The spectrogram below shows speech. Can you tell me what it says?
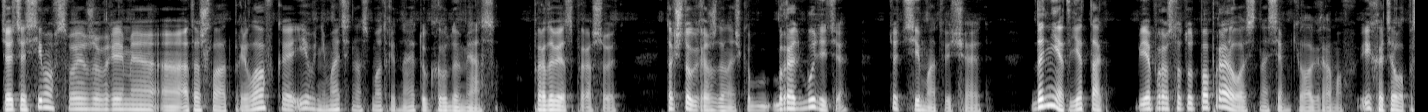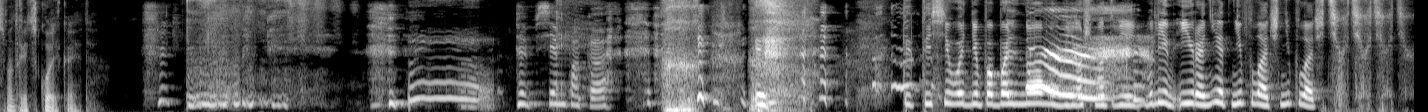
Тетя Сима в свое же время э, отошла от прилавка и внимательно смотрит на эту груду мяса. Продавец спрашивает. «Так что, гражданочка, брать будете?» Тетя Сима отвечает. «Да нет, я так, я просто тут поправилась на 7 килограммов и хотела посмотреть, сколько это». Всем пока. Ты, ты сегодня по больному бьешь, Матвей. Блин, Ира, нет, не плачь, не плачь. Тихо, тихо, тихо, тихо.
